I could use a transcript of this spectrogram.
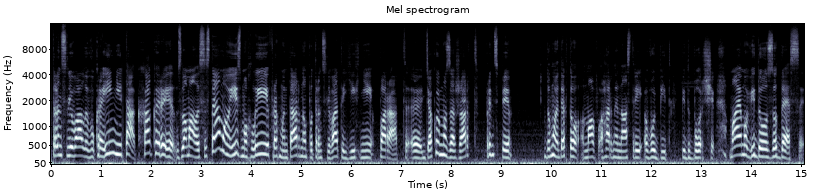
транслювали в Україні. Так, хакери зламали систему і змогли фрагментарно потранслювати їхній парад. Е, Дякуємо за жарт. В принципі. Думаю, дехто мав гарний настрій в обід під борщик. Маємо відео з Одеси.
